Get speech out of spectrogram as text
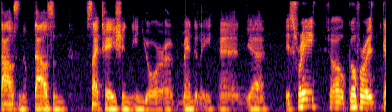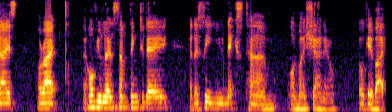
thousands of thousands citation in your uh, Mendeley. And yeah it's free so go for it guys. Alright I hope you learned something today and I see you next time on my channel. Okay bye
